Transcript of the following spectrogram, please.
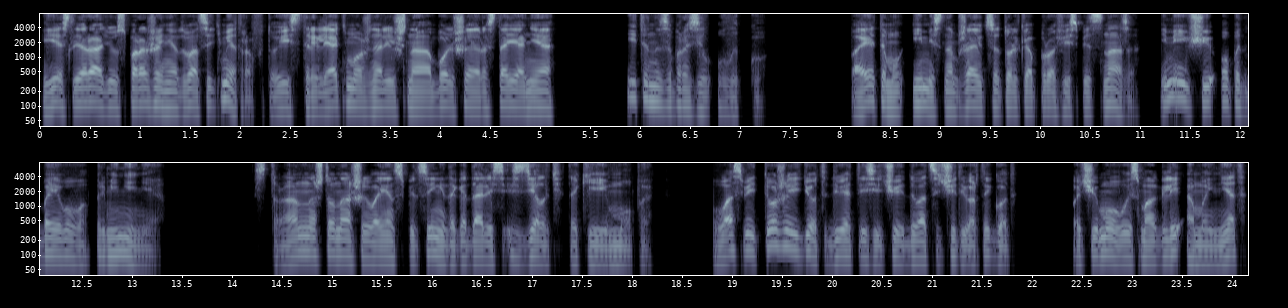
Если радиус поражения 20 метров, то и стрелять можно лишь на большее расстояние». Итан изобразил улыбку. Поэтому ими снабжаются только профи спецназа, имеющие опыт боевого применения. Странно, что наши военспецы не догадались сделать такие мопы. У вас ведь тоже идет 2024 год. Почему вы смогли, а мы нет?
